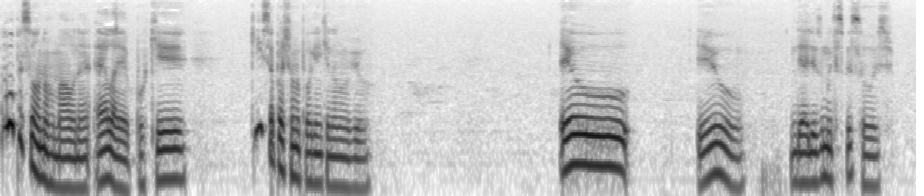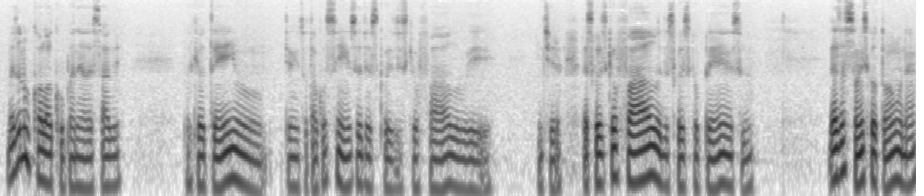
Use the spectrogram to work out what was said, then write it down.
Ela é uma pessoa normal, né? Ela é, porque. Quem se apaixona por alguém que ainda não viu? Eu. Eu idealizo muitas pessoas. Mas eu não coloco culpa nela, sabe? Porque eu tenho, tenho total consciência das coisas que eu falo e. Mentira. Das coisas que eu falo, das coisas que eu penso, das ações que eu tomo, né?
